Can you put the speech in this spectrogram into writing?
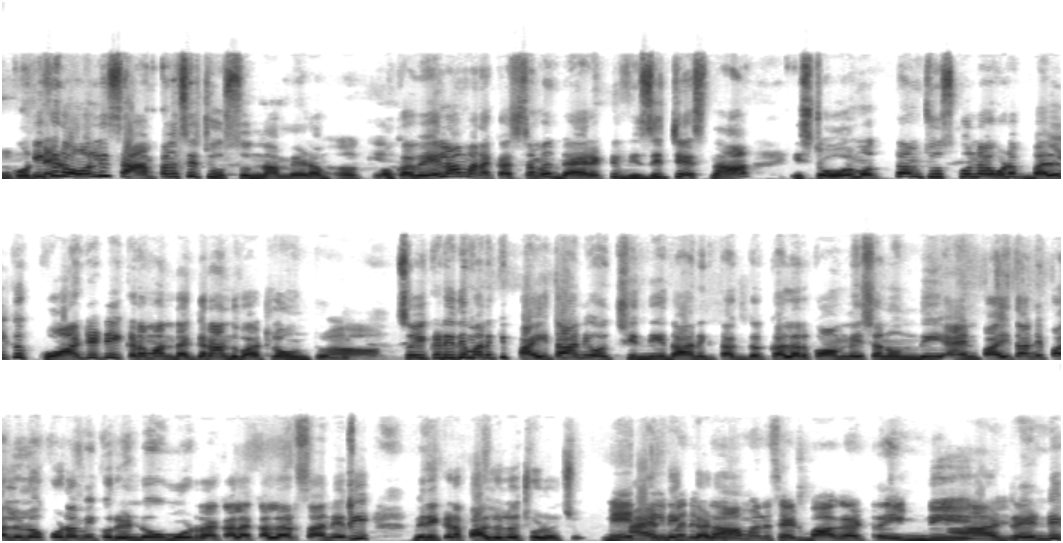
ఇంకోటి ఇక్కడ ఓన్లీ శాంపిల్స్ చూస్తున్నాం మేడం. ఒకవేళ మన కస్టమర్ డైరెక్ట్ విజిట్ చేసినా ఈ స్టోర్ మొత్తం చూసుకున్నా కూడా బల్క్ క్వాంటిటీ ఇక్కడ మన దగ్గర అందుబాటులో ఉంటుంది. సో ఇక్కడ ఇది మనకి పైతాని వచ్చింది. దానికి తగ్గ కలర్ కాంబినేషన్ ఉంది. అండ్ పైతాని పళ్ళులో కూడా మీకు రెండు మూడు రకాల కలర్స్ అనేది మీరు ఇక్కడ పళ్ళులో చూడొచ్చు. అండ్ ఇక్కడ మన సైడ్ బాగా ట్రెండీ ట్రెండీ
